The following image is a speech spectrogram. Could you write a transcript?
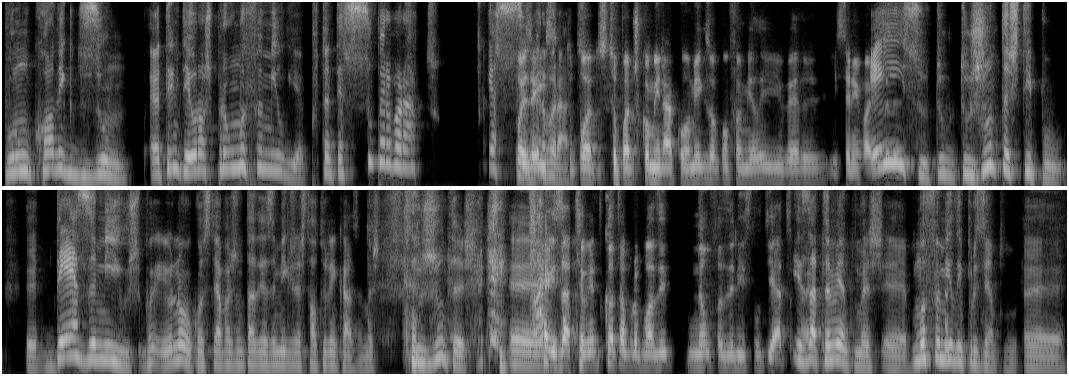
por um código de Zoom, é 30 euros para uma família, portanto é super barato. É super pois é isso, barato. Tu podes, tu podes combinar com amigos ou com família e ver e serem vários. É isso, tu, tu juntas tipo 10 eh, amigos. Eu não aconselhava juntar 10 amigos nesta altura em casa, mas tu juntas. uh... exatamente quanto a propósito não fazer isso no teatro. É? Exatamente, mas uh, uma família, por exemplo, uh,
